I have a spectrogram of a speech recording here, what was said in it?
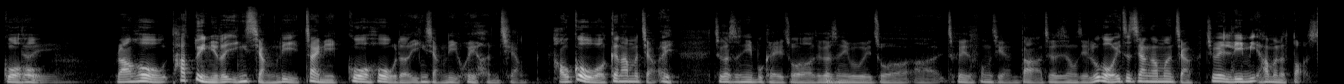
过后，然后他对你的影响力，在你过后的影响力会很强，好过我跟他们讲，哎，这个事情不可以做，这个事情不可以做啊，这个风险很大，这些东西。如果我一直这样跟他们讲，就会 limit 他们的 thoughts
